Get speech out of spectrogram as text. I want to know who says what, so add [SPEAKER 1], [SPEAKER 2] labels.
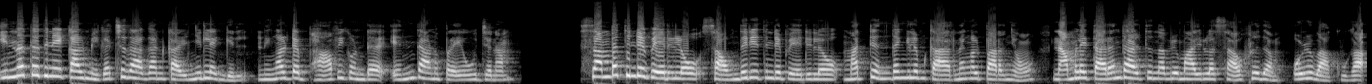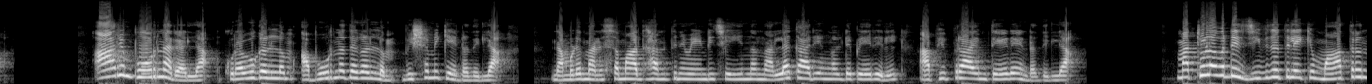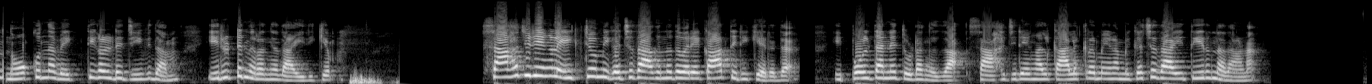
[SPEAKER 1] ഇന്നത്തതിനേക്കാൾ മികച്ചതാകാൻ കഴിഞ്ഞില്ലെങ്കിൽ നിങ്ങളുടെ ഭാവി കൊണ്ട് എന്താണ് പ്രയോജനം? സമ്പത്തിന്റെ പേരിലോ സൗന്ദര്യത്തിന്റെ പേരിലോ മറ്റെന്തെങ്കിലും കാരണങ്ങൾ പറഞ്ഞോ നമ്മളെ തരം താഴ്ത്തുന്നവരുമായുള്ള സൗഹൃദം ഒഴിവാക്കുക. ആരും പൂർണരല്ല. കുറവുകളിലും അപൂർണതകളിലും വിഷമിക്കേണ്ടതില്ല. നമ്മുടെ മനസ്സമാധാനത്തിന് വേണ്ടി ചെയ്യുന്ന നല്ല കാര്യങ്ങളുടെ പേരിൽ അഭിപ്രായം തേടേണ്ടതില്ല. മറ്റുള്ളവരുടെ ജീവിതത്തിലേക്ക് മാത്രം നോക്കുന്ന വ്യക്തികളുടെ ജീവിതം ഇരുട്ട് നിറഞ്ഞതായിരിക്കും. സാഹചര്യങ്ങൾ ഏറ്റവും മികച്ചതാകുന്നതുവരെ കാത്തിരിക്കരുത്. ഇപ്പോൾ തന്നെ തുടങ്ങുക. സാഹചര്യങ്ങൾ കാലക്രമേണ മികച്ചതായി തീരുന്നതാണ്.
